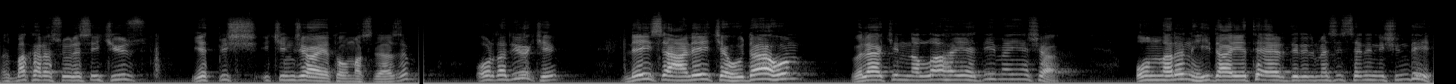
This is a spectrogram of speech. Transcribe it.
Bakara suresi 272. ayet olması lazım. Orada diyor ki Leyse aleyke hudahum velakinne Allah yehdi men yeşâ onların hidayete erdirilmesi senin işin değil.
